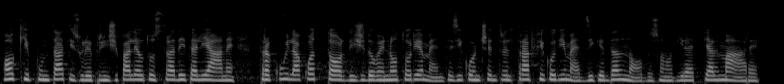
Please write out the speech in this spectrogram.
Occhi puntati sulle principali autostrade italiane, tra cui la 14 dove notoriamente si concentra il traffico di mezzi che dal nord sono diretti al mare.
